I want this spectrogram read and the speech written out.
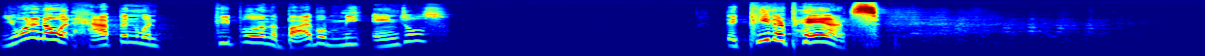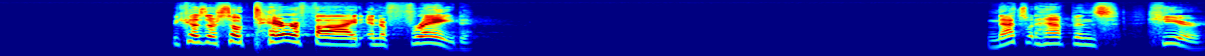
You want to know what happened when people in the Bible meet angels? They pee their pants. Because they're so terrified and afraid. And that's what happens here.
